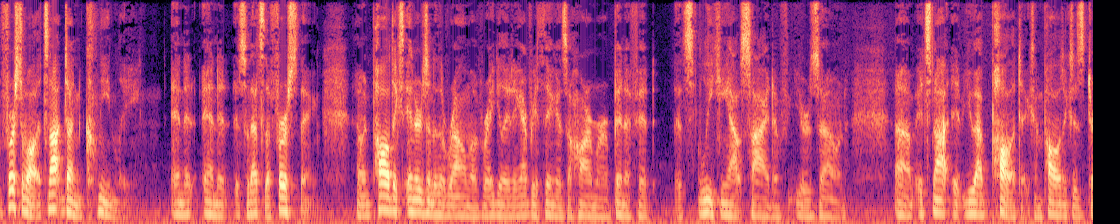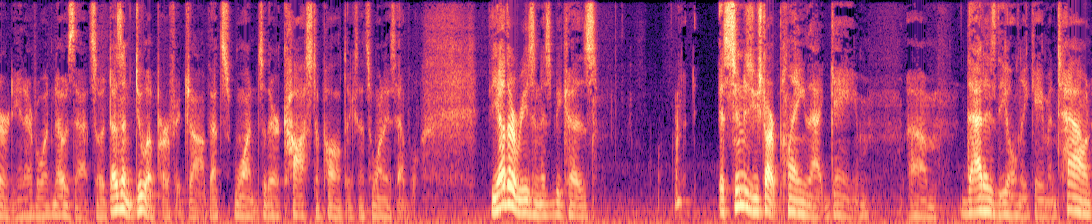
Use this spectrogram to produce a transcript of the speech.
first of all it's not done cleanly, and it, and it, so that's the first thing. Know, when politics enters into the realm of regulating everything as a harm or a benefit that's leaking outside of your zone, um, it's not you have politics, and politics is dirty, and everyone knows that. So it doesn't do a perfect job. That's one. So there are costs to politics. That's one example. The other reason is because as soon as you start playing that game, um, that is the only game in town,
